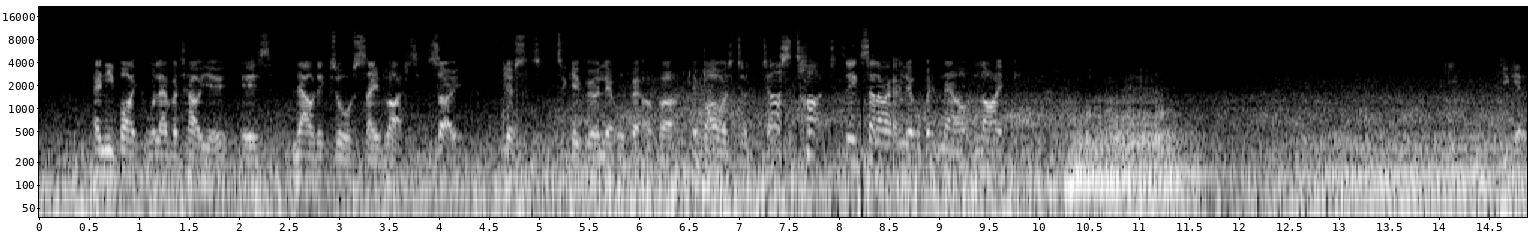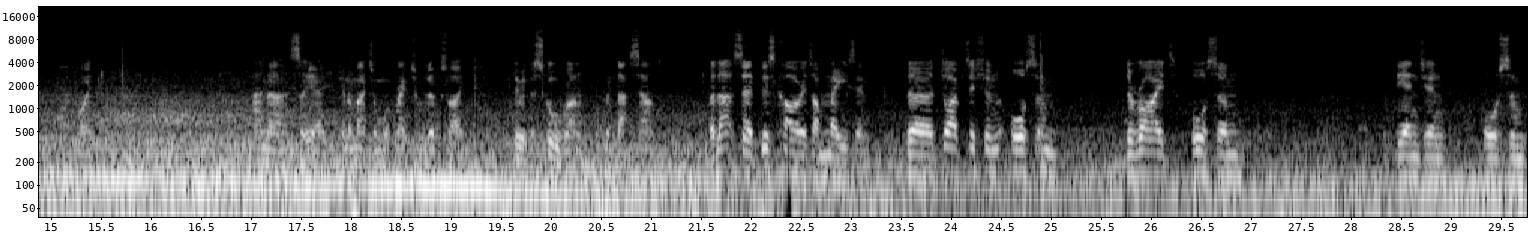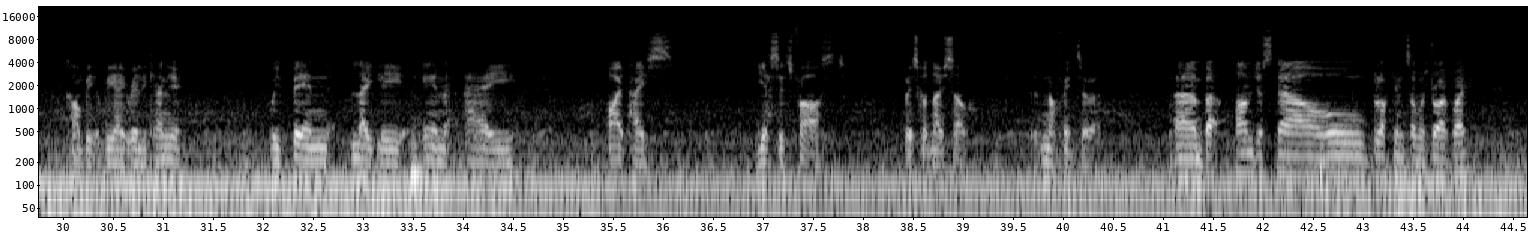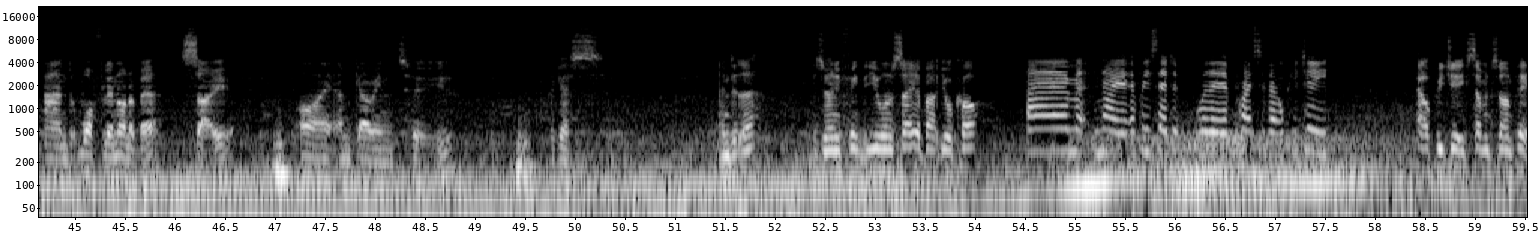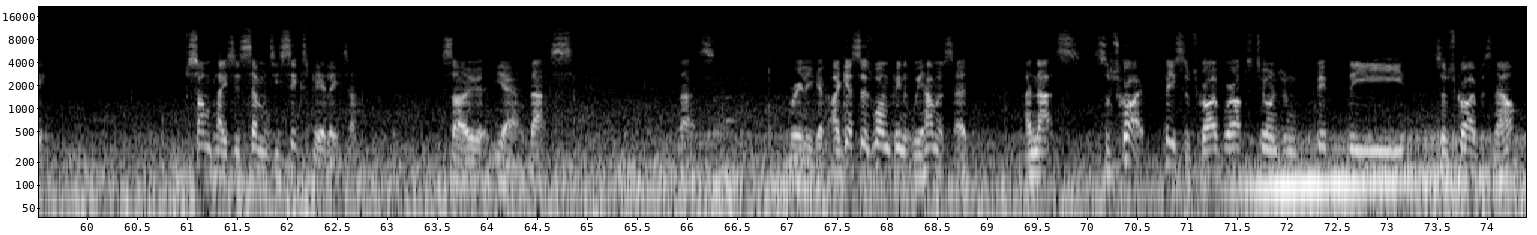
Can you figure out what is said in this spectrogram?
any biker will ever tell you is loud exhaust save lives. So, just to give you a little bit of a, if I was to just touch the accelerator a little bit now, like you, you get the point. And uh, so yeah, you can imagine what Rachel looks like doing the school run with that sound. But that said, this car is amazing. The drive position, awesome. The ride, awesome. The engine, awesome. Can't beat a V8 really, can you? We've been lately in a I-Pace. Yes, it's fast, but it's got no soul. There's nothing to it. Um, but I'm just now blocking someone's driveway and waffling on a bit. So I am going to, I guess, end it there. Is there anything that you want to say about your car? Um, no, have we said with the price of LPG? LPG 79p. Some places 76p a litre. So yeah, that's that's really good. I guess there's one thing that we haven't said, and that's subscribe. Please subscribe. We're up to 250 subscribers now.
